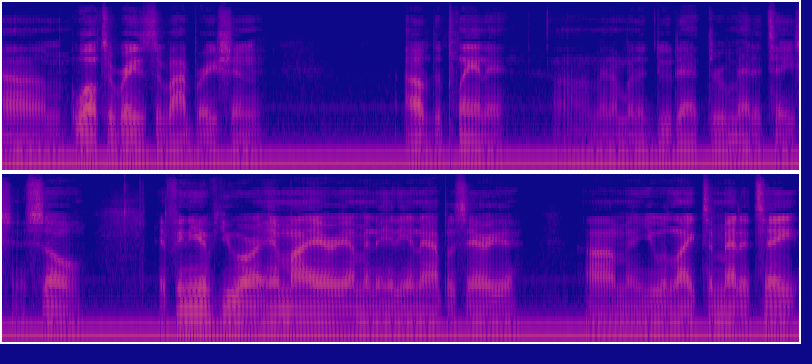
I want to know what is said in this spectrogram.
um, well, to raise the vibration of the planet, um, and I'm going to do that through meditation. So, if any of you are in my area, I'm in the Indianapolis area, um, and you would like to meditate,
